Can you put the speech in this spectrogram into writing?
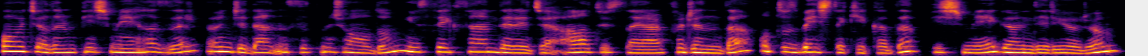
Poğaçalarım pişmeye hazır. Önceden ısıtmış olduğum 180 derece alt üst ayar fırında 35 dakikada pişmeye gönderiyorum.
